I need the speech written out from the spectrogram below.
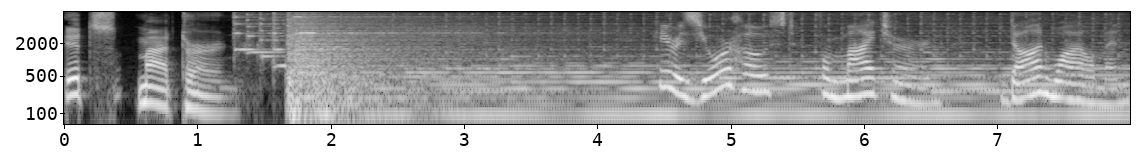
It's my turn. Here is your host for My Turn, Don Wildman.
